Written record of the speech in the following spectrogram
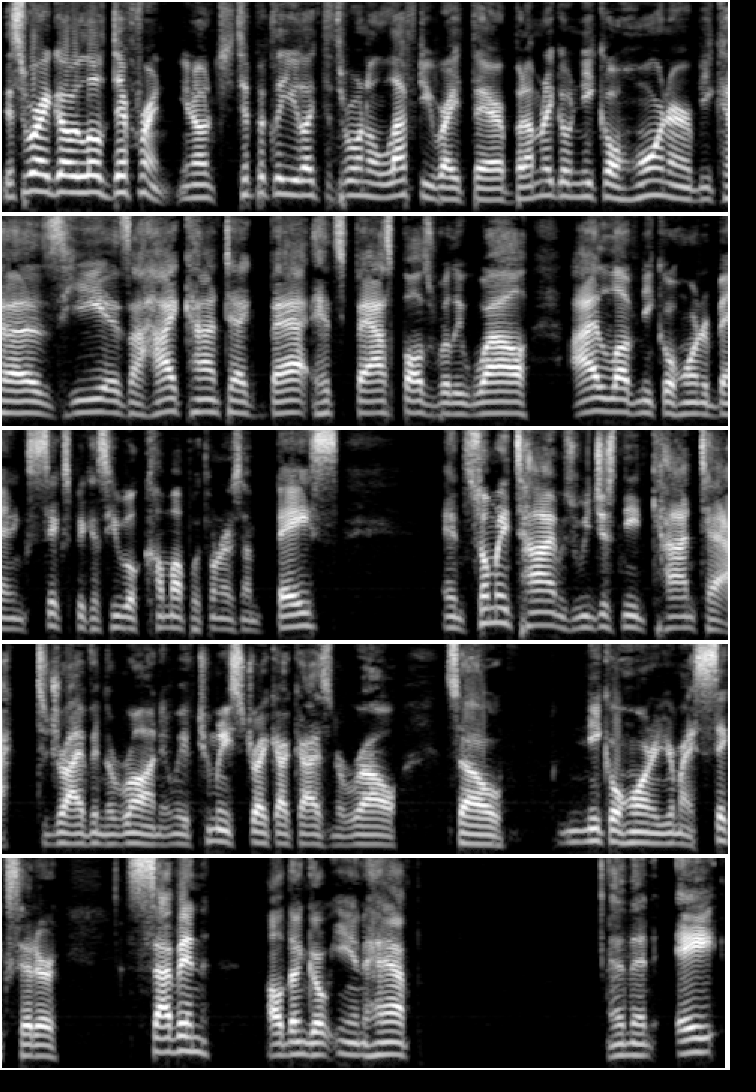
This is where I go a little different. You know, typically you like to throw in a lefty right there, but I'm going to go Nico Hoerner because he is a high contact bat, hits fastballs really well. I love Nico Hoerner batting six because he will come up with runners on base. And so many times we just need contact to drive in the run, and we have too many strikeout guys in a row. So, Nico Hoerner, you're my six hitter. Seven, I'll then go Ian Happ. And then eight,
